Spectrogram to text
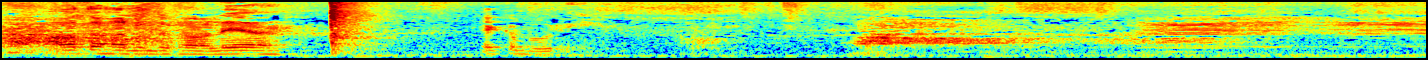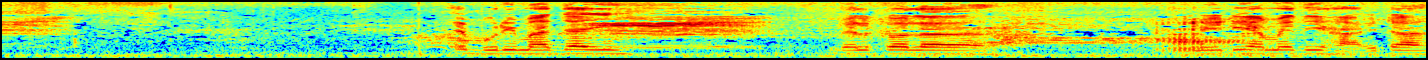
ਆਓ ਤੁਹਾਨੂੰ ਦਿਖਾਉਂਦੇ ਆ ਇੱਕ ਬੂਰੀ। ਇਹ ਬੂਰੀ ਮੱਝ ਆ ਜੀ। ਬਿਲਕੁਲ ਮੀਡੀਅਮ ਇਹਦੀ ਹਾਈਟ ਆ।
